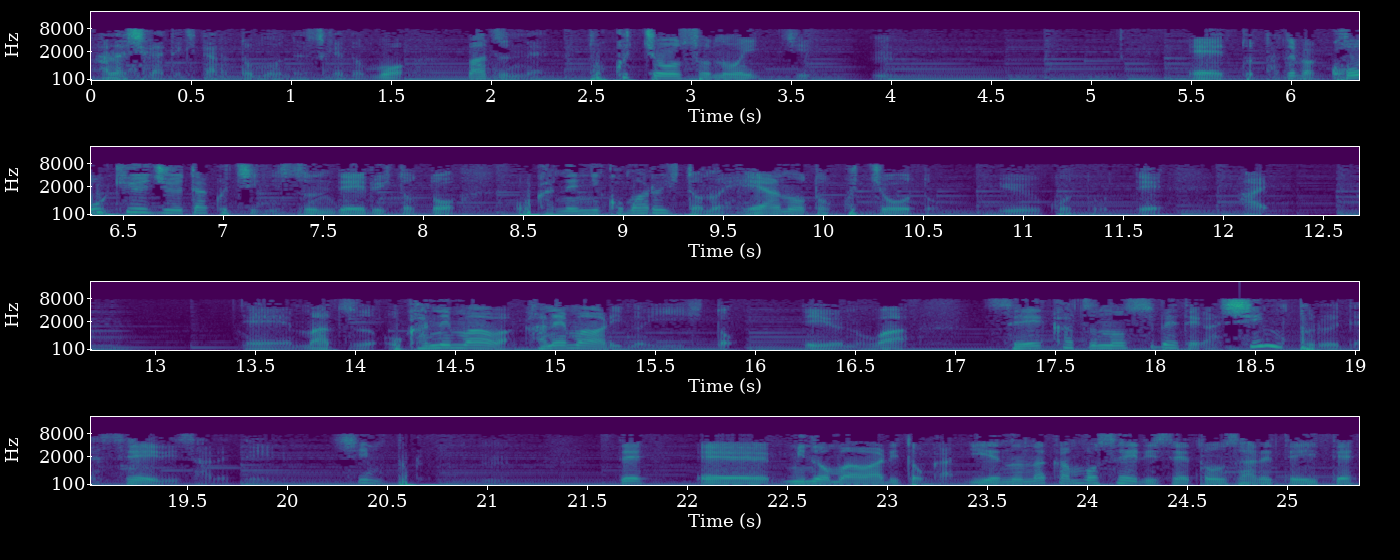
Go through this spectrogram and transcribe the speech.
話ができたらと思うんですけども、まずね、特徴その1。うん。えっ、ー、と、例えば高級住宅地に住んでいる人とお金に困る人の部屋の特徴ということで、はい。えー、まず、お金回金回りのいい人っていうのは、生活のすべてがシンプルで整理されている。シンプル。うん、で、えー、身の回りとか家の中も整理整頓されていて、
